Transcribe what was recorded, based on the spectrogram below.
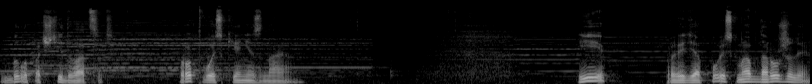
было почти 20. Род войск я не знаю. И, проведя поиск, мы обнаружили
